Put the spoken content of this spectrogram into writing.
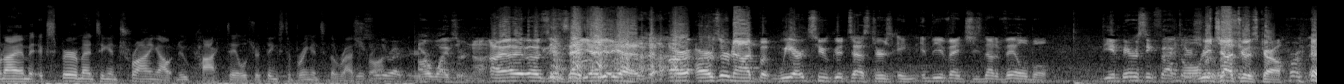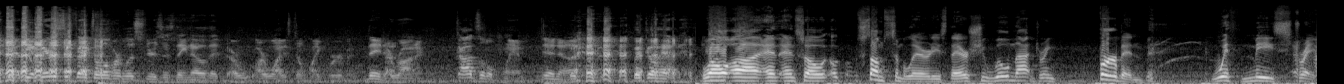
when I am experimenting and trying out new cocktails or things to bring into the restaurant. the record. Our wives are not. I, I was going to say, yeah, yeah, yeah. Our, ours are not, but we are two good testers. In, in the event she's not available, the embarrassing fact, all reach out to us, Carl. Yeah, the embarrassing fact to all of our listeners is they know that our, our wives don't like bourbon. They don't. Ironic. God's little plan. You know. But go ahead. Well, uh, and and so uh, some similarities there. She will not drink bourbon with me straight.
